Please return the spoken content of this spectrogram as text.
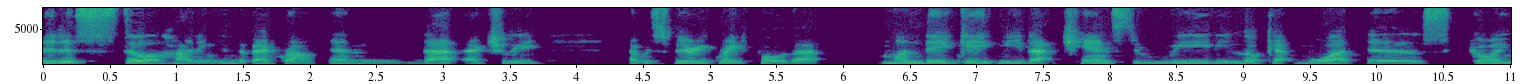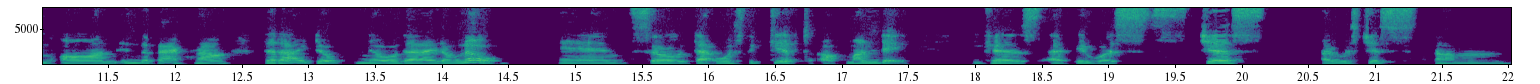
it is still hiding in the background. And that actually, I was very grateful that Monday gave me that chance to really look at what is going on in the background that I don't know that I don't know. And so that was the gift of Monday because uh, it was just, I was just um,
